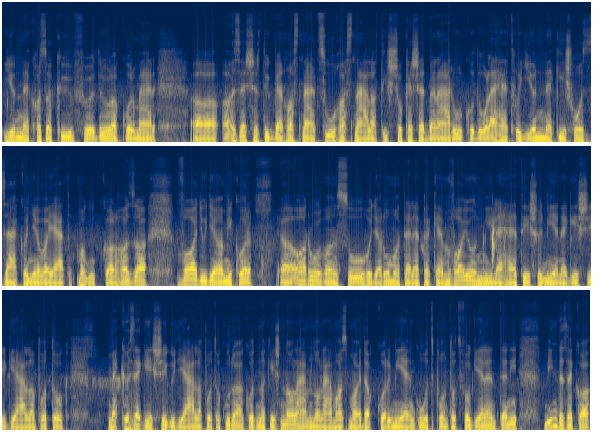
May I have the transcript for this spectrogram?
jönnek haza külföldről, akkor már az esetükben használt szóhasználat is sok esetben árulkodó lehet, hogy jönnek és hozzák a nyavaját magukkal haza, vagy ugye amikor arról van szó, hogy a roma telepeken vajon mi lehet, és hogy milyen egészségi állapotok meg közegészségügyi állapotok uralkodnak, és nalám-nalám az majd akkor milyen gócpontot fog jelenteni. Mindezek a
